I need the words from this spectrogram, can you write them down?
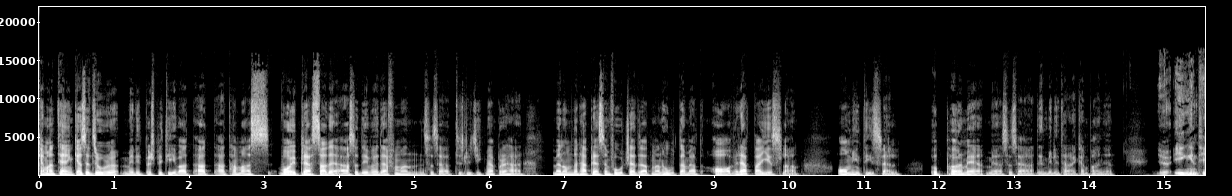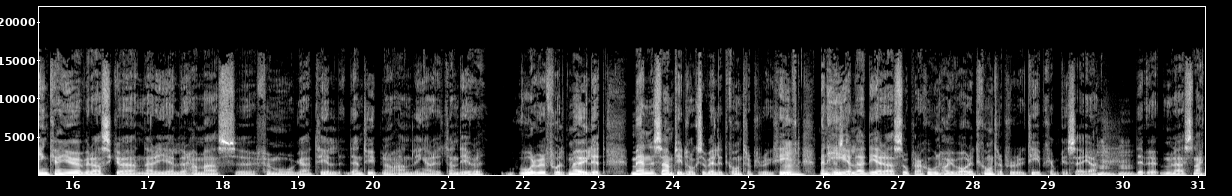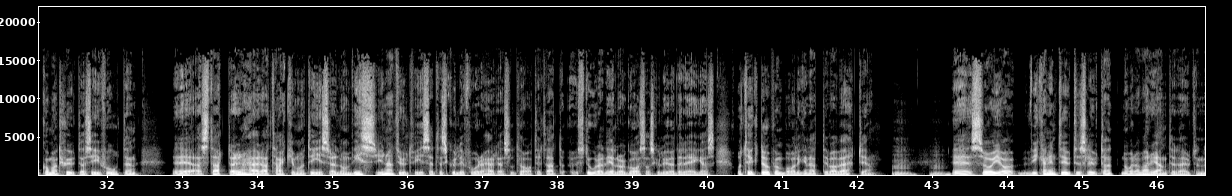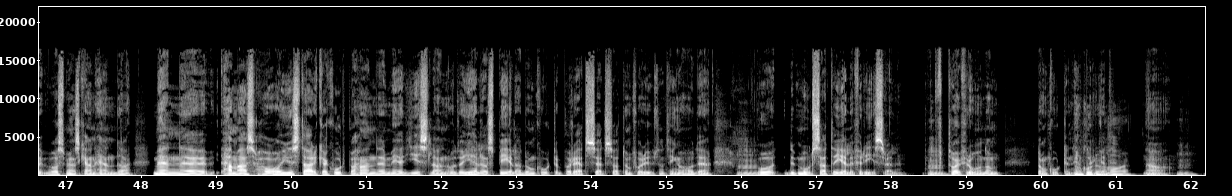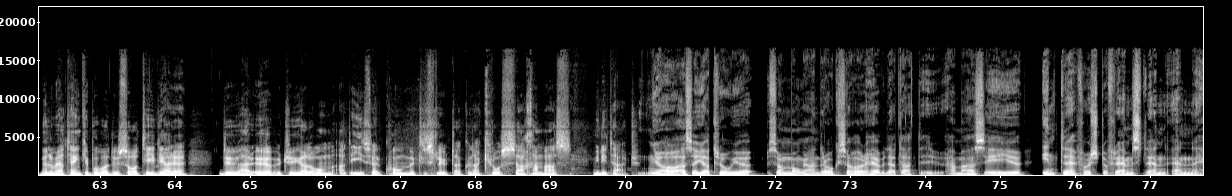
Kan man tänka sig, tror du, med ditt perspektiv, att, att, att Hamas var ju pressade, alltså det var ju därför man så att säga, till slut gick med på det här. Men om den här pressen fortsätter, att man hotar med att avrätta gisslan om inte Israel upphör med, med så att säga, den militära kampanjen. Ja, ingenting kan ju överraska när det gäller Hamas eh, förmåga till den typen av handlingar utan det är vore väl fullt möjligt, men samtidigt också väldigt kontraproduktivt. Mm, men hela deras operation har ju varit kontraproduktiv kan man säga. Mm, Det, menar, snacka om att skjuta sig i foten. Eh, att starta den här attacken mot Israel, de visste ju naturligtvis att det skulle få det här resultatet, att stora delar av Gaza skulle ödeläggas och tyckte uppenbarligen att det var värt det. Eh, Så ja, vi kan inte utesluta några varianter där, utan vad som helst kan hända. Men eh, Hamas har ju starka kort på handen med gisslan och då gäller det att spela de korten på rätt sätt så att de får ut någonting av det. Och det motsatta gäller för Israel. Att ta ifrån dem de korten De helt korten de enkelt. har. Ja. Men om jag tänker på vad du sa tidigare. Du är övertygad om att Israel kommer till slut att kunna krossa Hamas militärt. Ja, alltså jag tror ju som många andra också har hävdat att Hamas är ju inte först och främst en, en,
